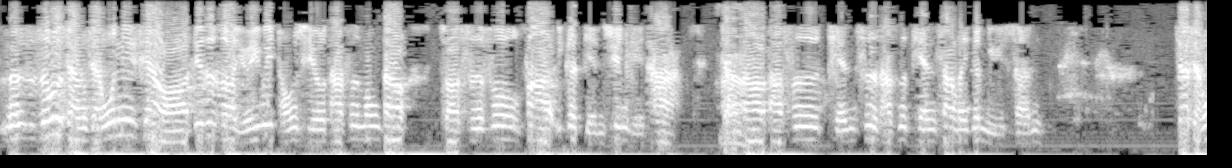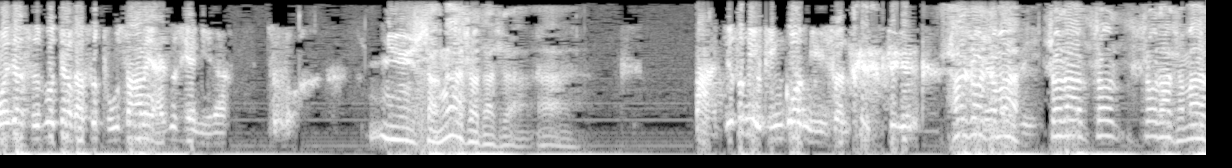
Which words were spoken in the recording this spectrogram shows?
那师傅想想问一下哦，就是说有一位同修，他是梦到说师傅发一个简讯给他，讲到他是前世他是天上的一个女神。就想问一下师傅，叫他是菩萨呢还是仙女呢？师傅女神啊，说他是啊，啊，就是没有听过女神 这个。他说什么？说他说说他什么？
